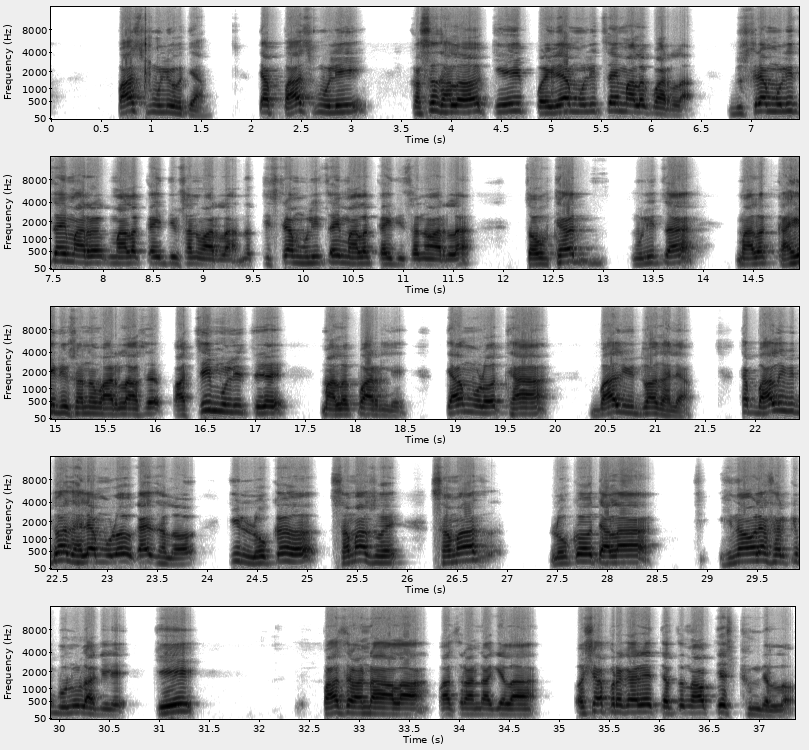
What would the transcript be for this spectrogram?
पाच मुली होत्या. त्या पाच मुली कसं झालं की पहिल्या मुलीचाही मालक वारला दुसऱ्या मुलीचाही मालक मालक काही दिवसानं वारला न तिसऱ्या मुलीचाही मालक काही दिवसानं वारला चौथ्या मुलीचा मालक काही दिवसानं वारला असं पाचही मुलीचे मालक वारले. त्यामुळं त्या बालविधवा झाल्या. त्या बालविधवा झाल्यामुळं काय झालं की लोक समाज होय समाज लोक त्याला हिनावल्यासारखे बोलू लागले की पाच रांडा आला पाच रांडा गेला. अशा प्रकारे त्याचं नाव तेच ठेवून दिलं.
